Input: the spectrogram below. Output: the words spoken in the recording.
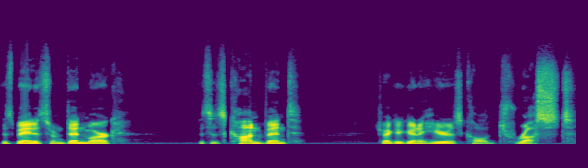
This band is from Denmark. This is Konvent. The track you're going to hear is called Trust.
